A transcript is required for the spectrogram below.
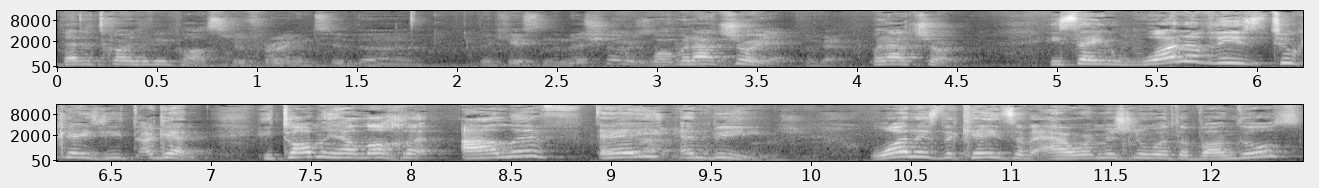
that it's going to be possible. Referring to the, the case in the Mishnah? Or is it Well, we're not sure yet. Okay. We're not sure. He's saying one of these two cases. He, again, he told me halacha aleph, a, and b. One is the case of our Mishnah with the bundles,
